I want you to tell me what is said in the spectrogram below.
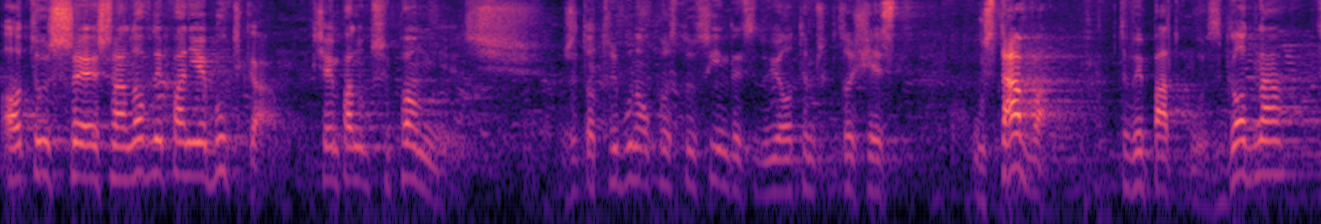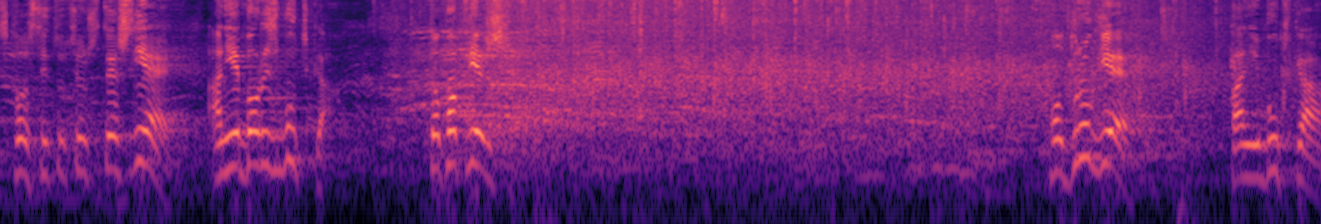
Otóż, e, szanowny panie Budka, chciałem panu przypomnieć, że to Trybunał Konstytucyjny decyduje o tym, czy coś jest ustawa w tym wypadku zgodna z konstytucją, czy też nie, a nie Borys Budka. To po pierwsze. Po drugie, panie Budka,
